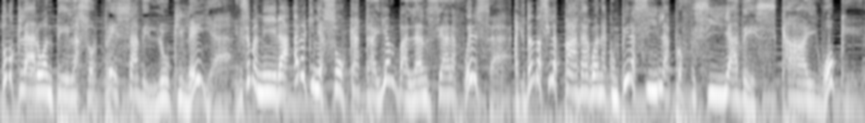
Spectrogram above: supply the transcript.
Todo claro ante la sorpresa de Luke y Leia. Y de esa manera, Anakin y Ahsoka traerían balance a la fuerza, ayudando así la Padawan a cumplir así la profecía de Skywalker.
